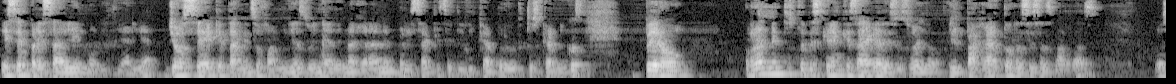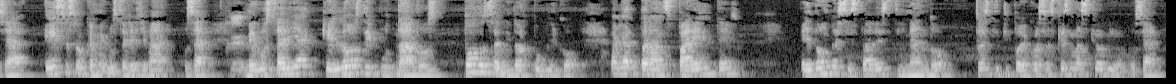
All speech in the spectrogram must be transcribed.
es empresaria inmobiliaria. Yo sé que también su familia es dueña de una gran empresa que se dedica a productos cárnicos, pero ¿realmente ustedes creen que salga de su sueldo el pagar todas esas bardas? O sea, eso es lo que me gustaría llevar. O sea, Ok. me gustaría que los diputados, todo servidor público, haga transparente el dónde se está destinando todo este tipo de cosas, que es más que obvio. O sea,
